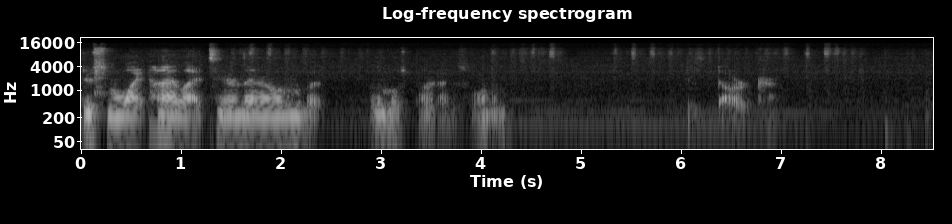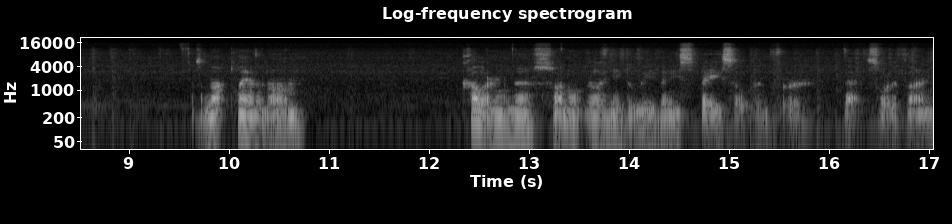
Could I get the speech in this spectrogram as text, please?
do some white highlights here and there on them, but for the most part, I just want them just dark. Because I'm not planning on coloring this, so I don't really need to leave any space open for that sort of thing.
